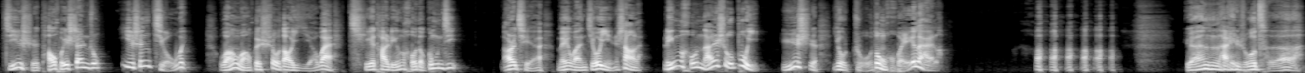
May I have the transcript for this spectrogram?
即使逃回山中，一身酒味，往往会受到野外其他灵猴的攻击。而且每晚酒瘾上来，灵猴难受不已，于是又主动回来了。哈哈哈哈哈！原来如此。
